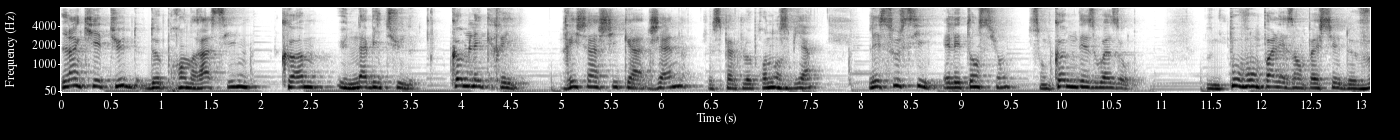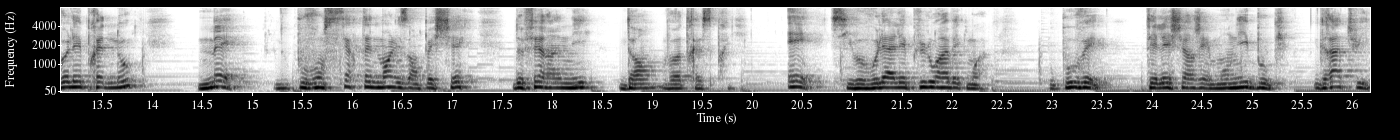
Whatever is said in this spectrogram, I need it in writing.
l'inquiétude de prendre racine comme une habitude. Comme l'écrit Richard Chica Jen, j'espère que je le prononce bien, les soucis et les tensions sont comme des oiseaux. Nous ne pouvons pas les empêcher de voler près de nous, mais nous pouvons certainement les empêcher de faire un nid dans votre esprit. Et si vous voulez aller plus loin avec moi, vous pouvez télécharger mon e-book gratuit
